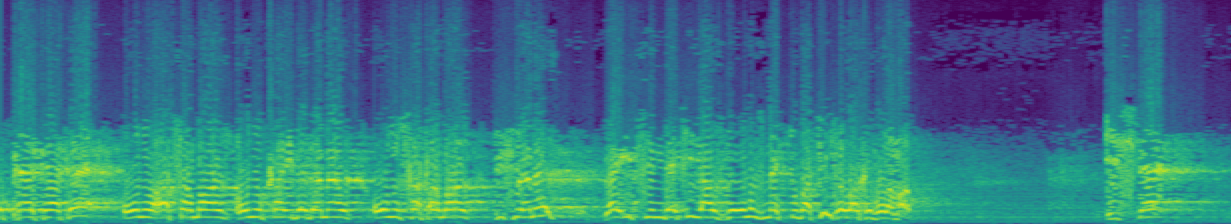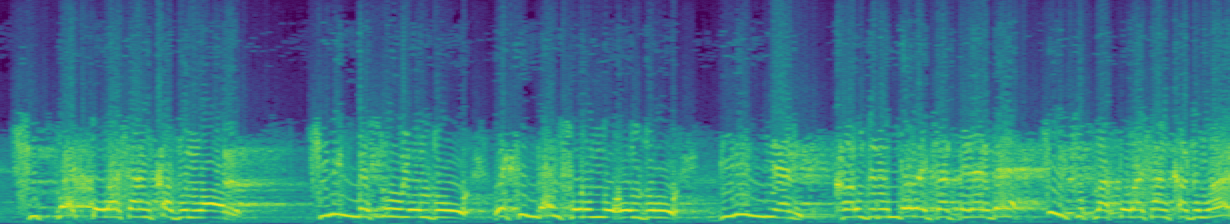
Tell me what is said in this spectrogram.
O PTT onu açamaz, onu kaybedemez, onu satamaz, düşüremez ve içindeki yazdığınız mektuba kimse vakıf olamaz. İşte çıplak dolaşan kadınlar, kimin mesul olduğu ve kimden sorumlu olduğu bilinmeyen kaldırımda ve caddelerde çıplak dolaşan kadınlar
